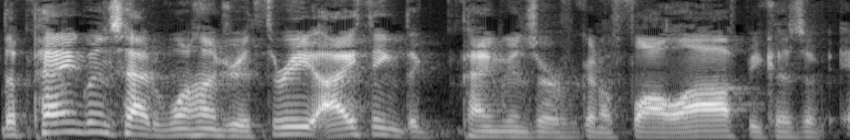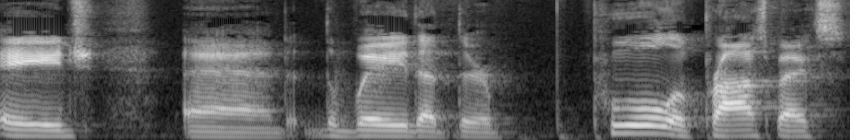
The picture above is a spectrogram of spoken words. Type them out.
the Penguins had 103. I think the Penguins are going to fall off because of age and the way that their pool of prospects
